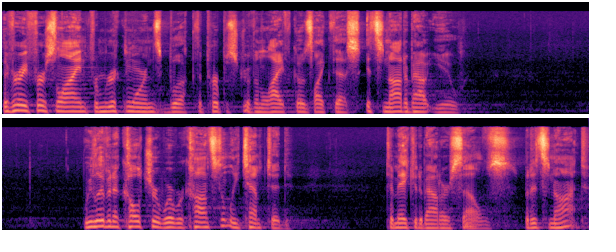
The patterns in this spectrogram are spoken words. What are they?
The very first line from Rick Warren's book, The Purpose Driven Life, goes like this It's not about you. We live in a culture where we're constantly tempted to make it about ourselves, but it's not.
